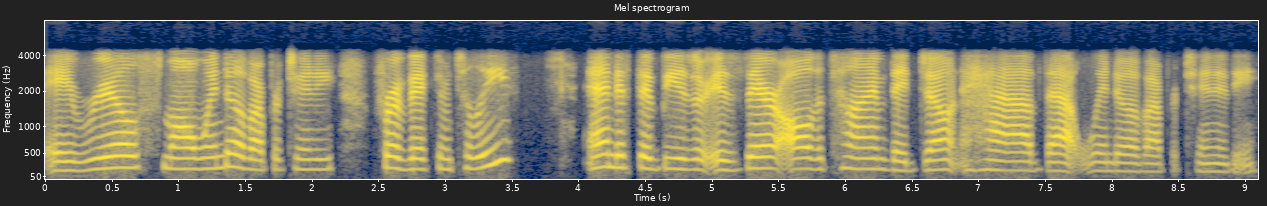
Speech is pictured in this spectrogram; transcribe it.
a real small window of opportunity for a victim to leave. And if the abuser is there all the time, they don't have that window of opportunity.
